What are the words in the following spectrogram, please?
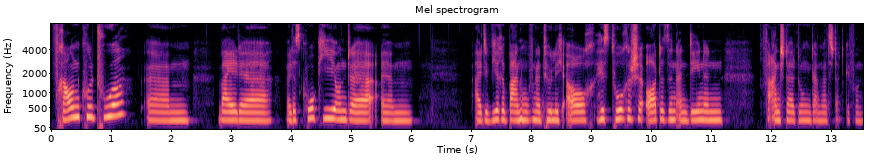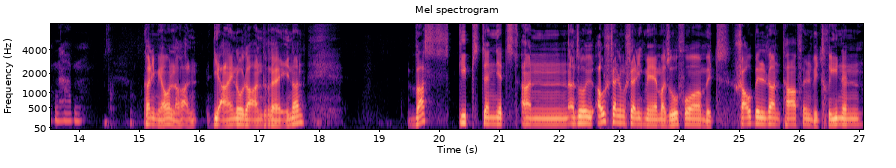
Frauenkultur, ähm, weil, der, weil das Koki und der ähm, alte Virebahnhof natürlich auch historische Orte sind, an denen Veranstaltungen damals stattgefunden haben. Kann ich mich auch noch an die eine oder andere erinnern. Was gibt es denn jetzt an, also Ausstellungen stelle ich mir immer so vor, mit Schaubildern, Tafeln, Vitrinen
